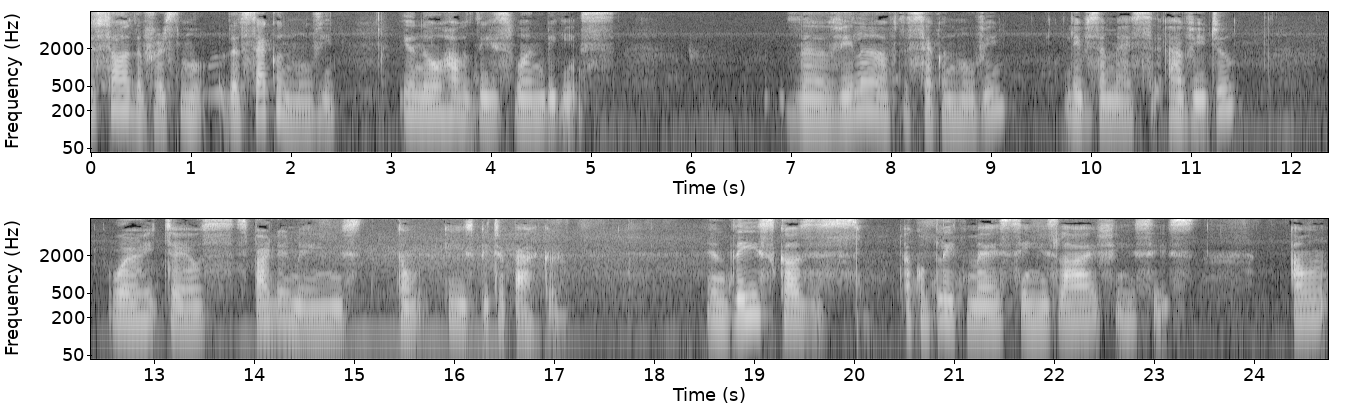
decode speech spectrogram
you saw the first, mo- the second movie, you know how this one begins. The villain of the second movie leaves a mess, a video, where he tells Spider-Man is Tom is Peter Parker, and this causes a complete mess in his life, in his own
